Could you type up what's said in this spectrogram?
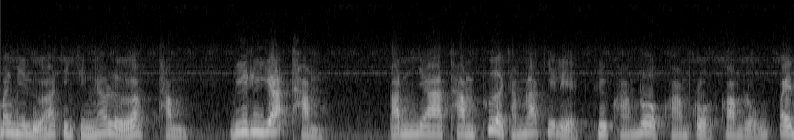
ไม่มีเหลือจริง ๆ แล้วเหลือธรรมวิริยะธรรม ปัญญาธรรมเพื่อชำระกิเลสคือความโลภความโกรธความหลงเป็น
